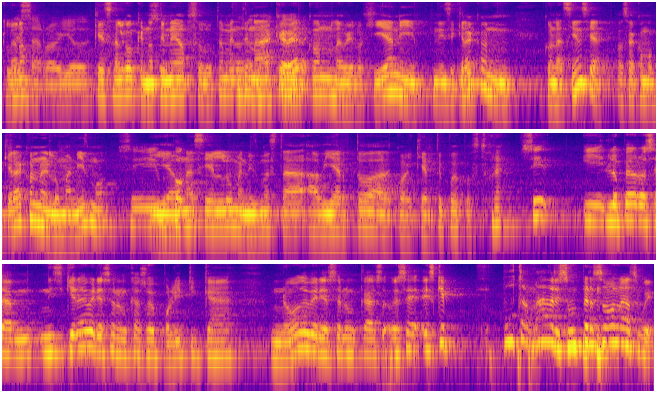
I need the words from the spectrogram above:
Claro. desarrollo. Que es algo que no Sí. tiene absolutamente No, nada, nada que ver, ver. con la biología, ni, ni siquiera con, con la ciencia. O sea, como quiera con el humanismo. Sí, y aún poco. así el humanismo está abierto a cualquier tipo de postura. Sí, y lo peor, o sea, ni siquiera debería ser un caso de política, no debería ser un caso, o sea, es que, puta madre, son personas, güey.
